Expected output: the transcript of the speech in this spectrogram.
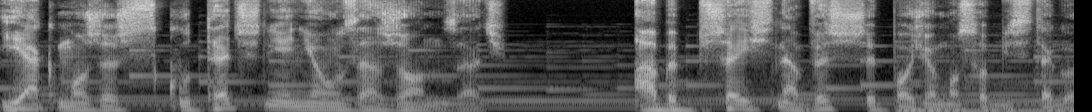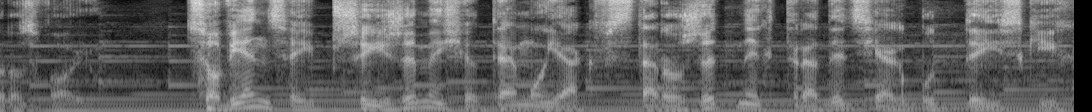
jak możesz skutecznie nią zarządzać, aby przejść na wyższy poziom osobistego rozwoju. Co więcej, przyjrzymy się temu, jak w starożytnych tradycjach buddyjskich,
